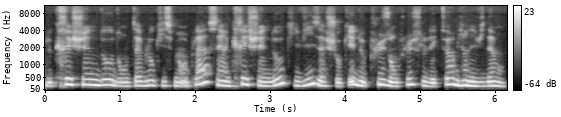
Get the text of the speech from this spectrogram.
de crescendo dans le tableau qui se met en place et un crescendo qui vise à choquer de plus en plus le lecteur, bien évidemment.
